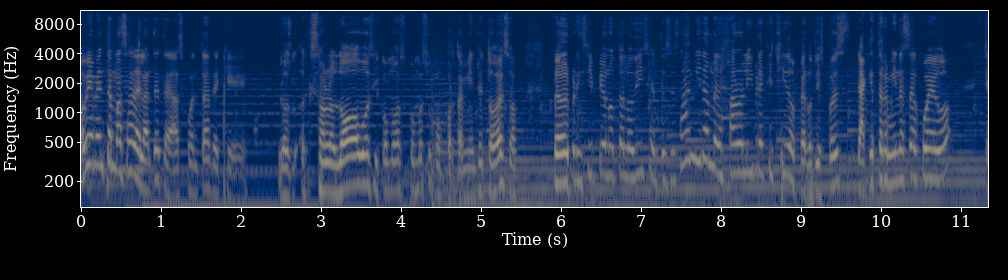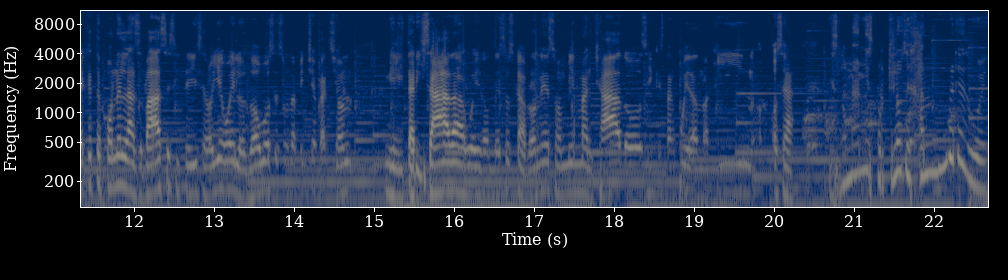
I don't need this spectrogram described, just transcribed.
Obviamente, más adelante te das cuenta de que los, son los lobos y cómo, es- cómo es su comportamiento y todo eso. Pero al principio no te lo dice. Entonces, ah, mira, me dejaron libre, qué chido. Pero después, ya que terminas el juego, ya que te ponen las bases y te dicen, oye, güey, los lobos es una pinche fracción militarizada, güey, donde esos cabrones son bien manchados y que están cuidando aquí. no- O sea, dices, no mames, ¿por qué los dejan libres, güey?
